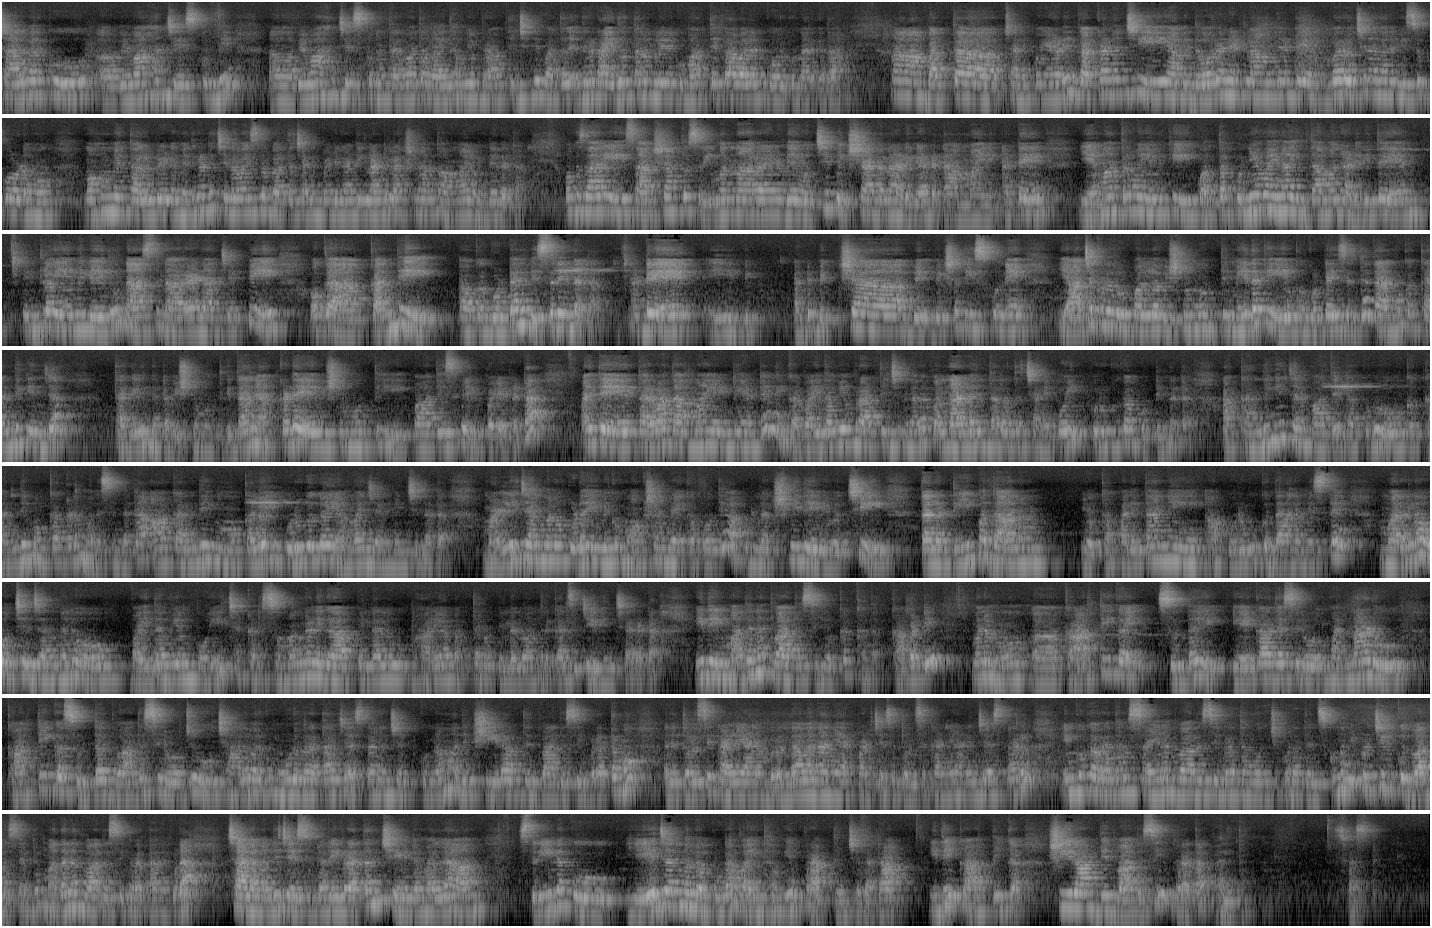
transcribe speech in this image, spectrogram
చాలా వరకు వివాహం చేసుకుంది. వివాహం చేసుకున్న తర్వాత వైధవ్యం ప్రాప్తించింది. భర్త ఎందుకంటే ఐదో తనం లేని కుమార్తె కావాలని కోరుకున్నారు కదా. భర్త చనిపోయాడు. ఇంకా అక్కడి నుంచి ఆమె ధోరణి ఎట్లా ఉంది అంటే ఎవరు వచ్చినా కానీ విసుక్కోవడము మొహం మీద తలుపేయడం ఎందుకంటే చిన్న వయసులో భర్త చనిపోయాడు కాబట్టి ఇలాంటి లక్షణాలతో అమ్మాయి ఉండేదట. ఒకసారి సాక్షాత్తు శ్రీమన్నారాయణుడే వచ్చి భిక్షాటన అడిగాడట అమ్మాయిని. అంటే ఏమాత్రం ఈమెకి కొత్త పుణ్యమైనా ఇద్దామని అడిగితే ఇంట్లో ఏమీ లేదు నాస్తి నారాయణ అని చెప్పి ఒక కంది ఒక గుడ్డని విసిరిందట. అంటే ఈ అంటే భిక్ష భిక్ష తీసుకునే యాచకుడు రూపంలో విష్ణుమూర్తి మీదకి ఒక గుడ్డ విసిరితే దాంట్లో ఒక కంది గింజ తగిలిందట విష్ణుమూర్తికి. దాన్ని అక్కడే విష్ణుమూర్తి పాతేసి వెళ్ళిపోయాడట. అయితే తర్వాత అమ్మాయి ఏంటి అంటే ఇంకా వైధవ్యం ప్రాప్తించింది కదా కొన్నాళ్ళైన తర్వాత చనిపోయి పురుగుగా పుట్టిందట. ఆ కంది గింజను పాతేటప్పుడు ఒక కంది మొక్క అక్కడ మొలిసిందట. ఆ కంది మొక్కలో ఈ పురుగుగా ఈ అమ్మాయి జన్మించిందట. మళ్ళీ జన్మలో కూడా ఈమెకు మోక్షం లేకపోతే అప్పుడు లక్ష్మీదేవి వచ్చి తన దీపదానం యొక్క ఫలితాన్ని ఆ పురుగుకు దానం ఇస్తే మరలా వచ్చే జన్మలో వైధవ్యం పోయి చక్కటి సుమంగళిగా పిల్లలు భార్యాభర్తలు పిల్లలు అందరూ కలిసి జీవించారట. ఇది మదన ద్వాదశి యొక్క కథ. కాబట్టి మనము కార్తీక శుద్ధ ఏకాదశి రో మర్నాడు కార్తీక శుద్ధ ద్వాదశి రోజు చాలా వరకు మూడు వ్రతాలు చేస్తారని చెప్పుకున్నాము. అది క్షీరాబ్ది ద్వాదశి వ్రతము అది తులసి కళ్యాణం బృందావనాన్ని ఏర్పాటు చేసి తులసి కళ్యాణం చేస్తారు. ఇంకొక వ్రతం శయన ద్వాదశి వ్రతం గురించి కూడా తెలుసుకుందాం. ఇప్పుడు చిలుకు ద్వాదశి అంటే మదన ద్వాదశి వ్రతాన్ని కూడా చాలామంది చేస్తుంటారు. ఈ వ్రతం చేయడం వల్ల స్త్రీలకు ఏ జన్మలో కూడా వైధవ్యం ప్రాప్తించదట. ఇది కార్తీక క్షీరాబ్ది ద్వాదశి వ్రత ఫలితం.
